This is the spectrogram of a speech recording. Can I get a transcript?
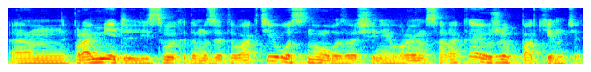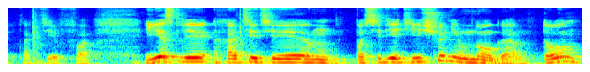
эм, промедлили с выходом из этого актива, снова возвращение в район 40 и уже покинуть этот актив. Если хотите посидеть еще немного, то...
